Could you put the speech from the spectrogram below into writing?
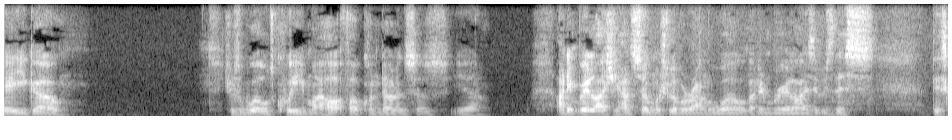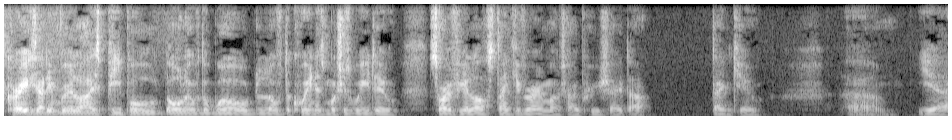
There you go. She was a world queen. My heartfelt condolences. Yeah. I didn't realise she had so much love around the world. I didn't realise it was this this crazy. I didn't realise people all over the world love the Queen as much as we do. Sorry for your loss. Thank you very much. I appreciate that. Thank you. Um, yeah.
